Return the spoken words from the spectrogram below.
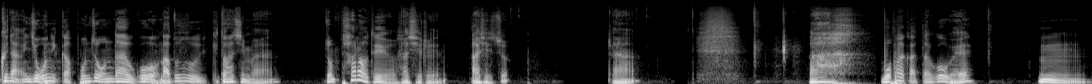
그냥 이제 오니까 본전 온다 하고 놔두기도 하지만 좀 팔아도 돼요, 사실은. 아시죠? 자, 아, 못 팔 것 같다고? 왜? 음,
